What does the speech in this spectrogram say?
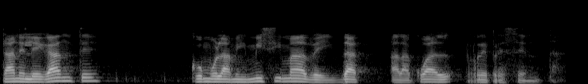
tan elegante como la mismísima deidad a la cual representa.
